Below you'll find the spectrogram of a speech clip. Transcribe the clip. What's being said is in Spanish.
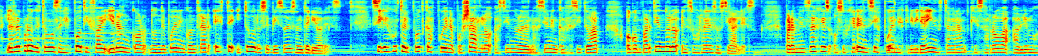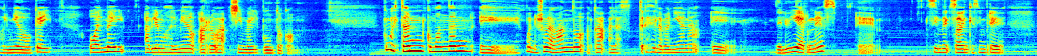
les recuerdo que estamos en Spotify y en Anchor, donde pueden encontrar este y todos los episodios anteriores. Si les gusta el podcast pueden apoyarlo haciendo una donación en Cafecito App o compartiéndolo en sus redes sociales. Para mensajes o sugerencias pueden escribir a Instagram, que es arroba hablemos del miedo o al mail hablemosdelmiedo gmail.com. ¿Cómo están? ¿Cómo andan? Eh, bueno, yo grabando acá a las 3 de la mañana eh, del viernes. Eh, saben que siempre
